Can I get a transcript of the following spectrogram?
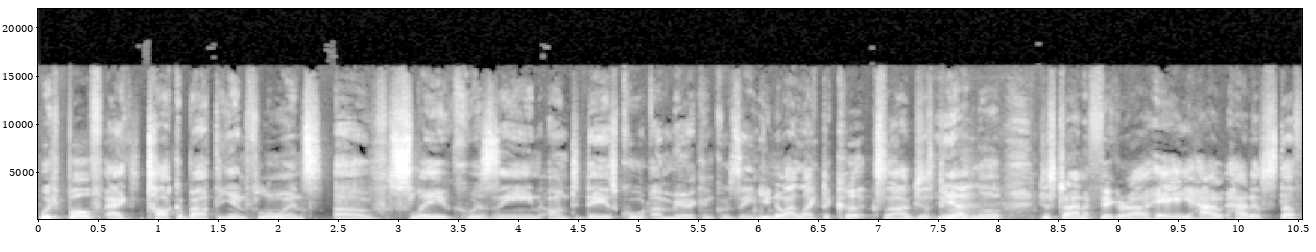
which both act, talk about the influence of slave cuisine on today's quote American cuisine. You know, I like to cook, so I'm just doing Yeah. a little, just trying to figure out, hey, how how does stuff,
